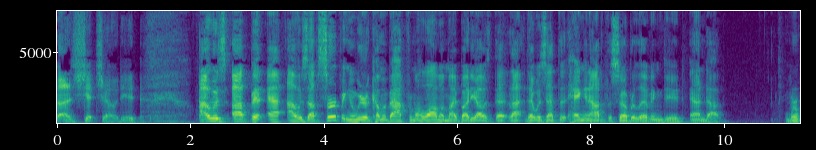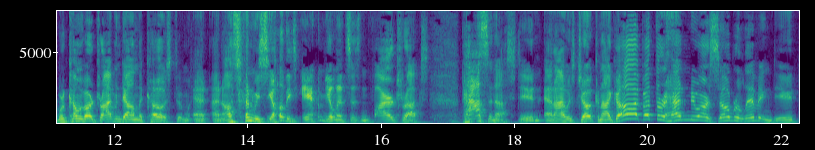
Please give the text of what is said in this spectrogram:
a shit show, dude. I was up at, at, I was up surfing and we were coming back from Halama. My buddy, I was that, that, that was at the hanging out at the sober living, dude, and uh, we're, we're coming about driving down the coast and, and, and all of a sudden we see all these ambulances and fire trucks passing us, dude. And I was joking. I go, oh, I bet they're heading to our sober living, dude.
